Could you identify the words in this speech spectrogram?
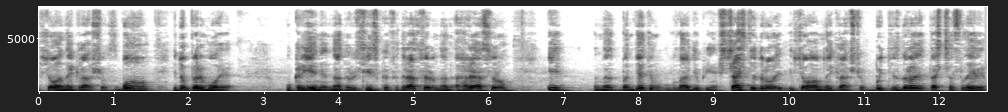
і всього найкращого з Богом і до перемоги України над Російською Федерацією, над агресором і над бандитом у владі України. Щастя, здоров'я і всього вам найкращого. Будьте здорові та щасливі!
